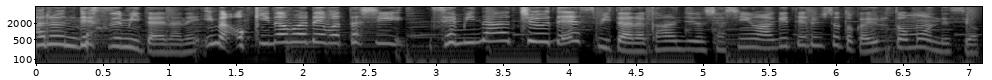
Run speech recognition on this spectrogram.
あるんですみたいなね。今沖縄で私セミナー中ですみたいな感じの写真を上げてる人とかいると思うんですよ。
